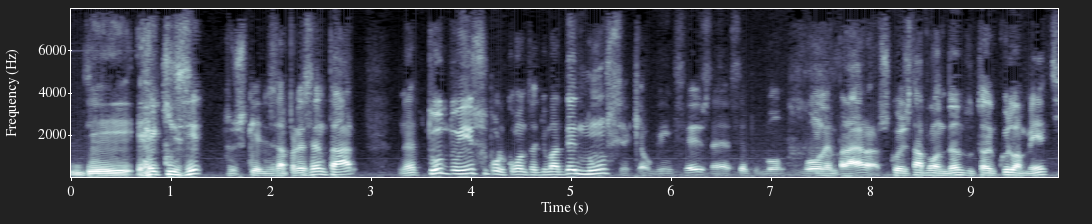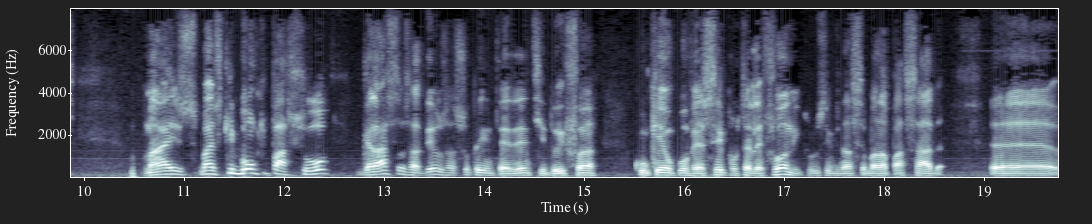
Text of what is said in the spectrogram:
de, requisitos que eles apresentaram. Né? Tudo isso por conta de uma denúncia que alguém fez, né? é sempre bom, bom lembrar, as coisas estavam andando tranquilamente mas, mas que bom que passou, graças a Deus, a superintendente do IFAM, com quem eu conversei por telefone, inclusive na semana passada, é,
